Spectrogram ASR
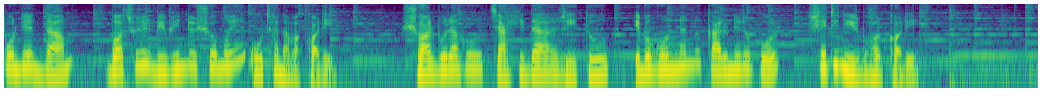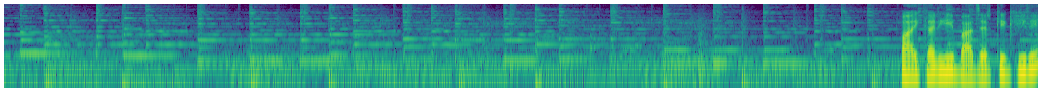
পণ্যের দাম বছরের বিভিন্ন সময়ে ওঠানামা করে। সরবরাহ, চাহিদা, ঋতু এবং অন্যান্য কারণের উপর সেটি নির্ভর করে। পাইকারি বাজারকে ঘিরে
